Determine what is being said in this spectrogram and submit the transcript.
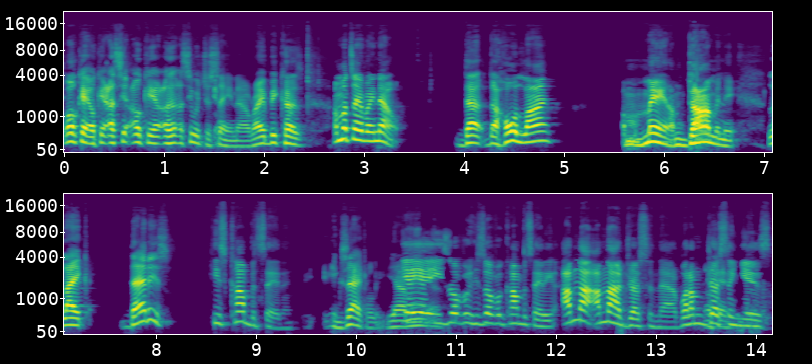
Okay, okay, I see. Okay, I, I see what you're Yeah. saying now, right? Because I'm gonna tell you right now, that the whole line, I'm a man, I'm dominant. Like that is He's compensating. Exactly. Yeah, yeah, yeah, he's over he's overcompensating. I'm not I'm not addressing that. What I'm Okay. addressing is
